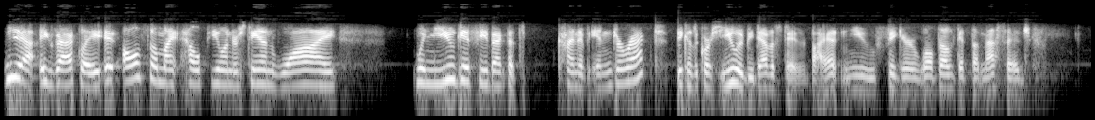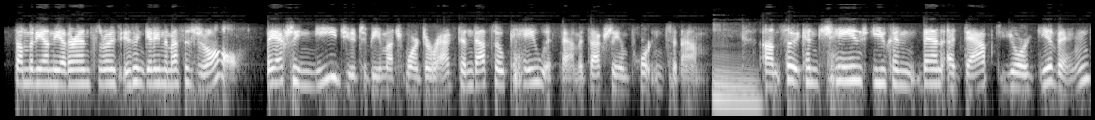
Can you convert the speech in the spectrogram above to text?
Yeah, exactly. It also might help you understand why when you give feedback that's kind of indirect because of course you would be devastated by it and you figure well they'll get the message somebody on the other end sometimes isn't getting the message at all. They actually need you to be much more direct, and that's okay with them. It's actually important to them. Mm. Um, so it can change. You can then adapt your giving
